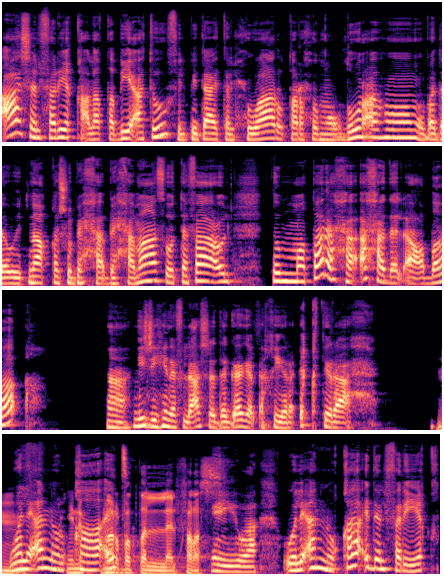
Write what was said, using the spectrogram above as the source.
عاش الفريق على طبيعته في بداية الحوار وطرحوا موضوعهم وبدأوا يتناقشوا بحماس وتفاعل ثم طرح أحد الأعضاء. آه نيجي هنا في العشر دقائق الأخيرة اقتراح. ولأنه القائد مربط الفرس. أيوه. ولأنه قائد الفريق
